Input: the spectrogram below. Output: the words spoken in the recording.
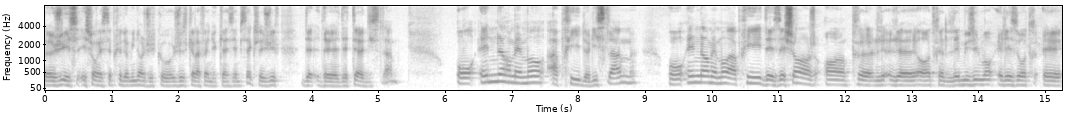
euh, ils sont restés prédominants jusqu'à la fin du XVe siècle, ces juifs des terres d'islam, ont énormément appris de l'islam, ont énormément appris des échanges entre, entre les musulmans et les autres et,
